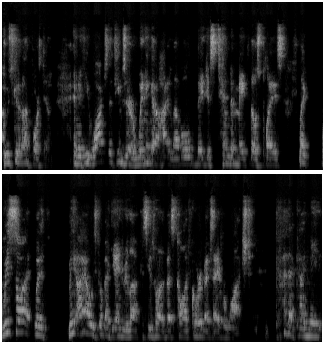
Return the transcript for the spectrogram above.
Who's good on fourth down? And if you watch the teams that are winning at a high level, they just tend to make those plays. Like we saw it with me. I always go back to Andrew Luck because he was one of the best college quarterbacks I ever watched. God, that guy made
